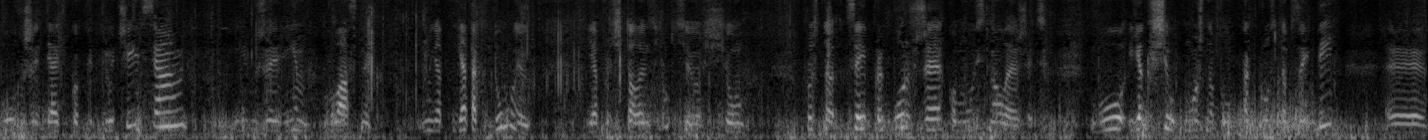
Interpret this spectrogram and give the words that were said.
Бо вже дядько підключився і вже він власник. Ну, я, я так думаю, я прочитала інструкцію, що просто цей прибор вже комусь належить. Бо якщо можна було б так просто б зайти, е,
